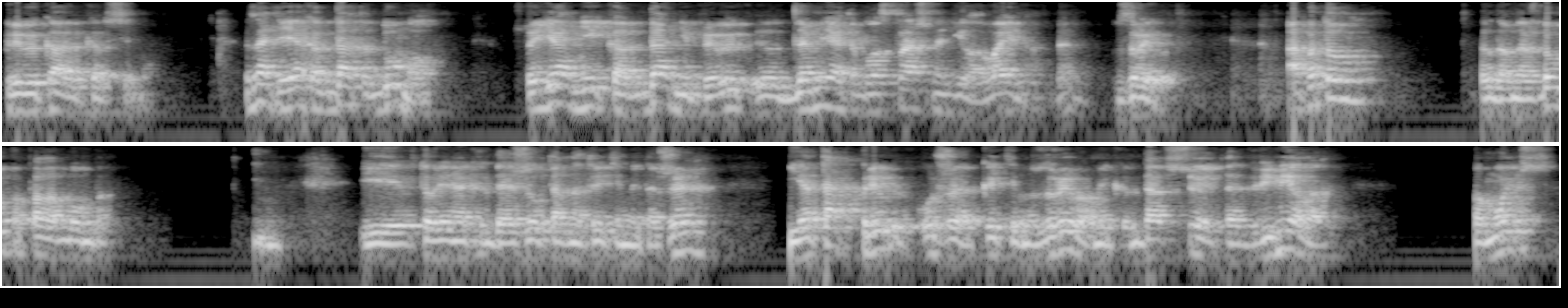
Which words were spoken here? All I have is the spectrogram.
привыкают ко всему. Знаете, я когда-то думал, что я никогда не привык, для меня это было страшное дело, война, да? взрыв. А потом, когда в наш дом попала бомба, и в то время, когда я жил там на третьем этаже, я так привык уже к этим взрывам, и когда все это гремело, помолишься,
